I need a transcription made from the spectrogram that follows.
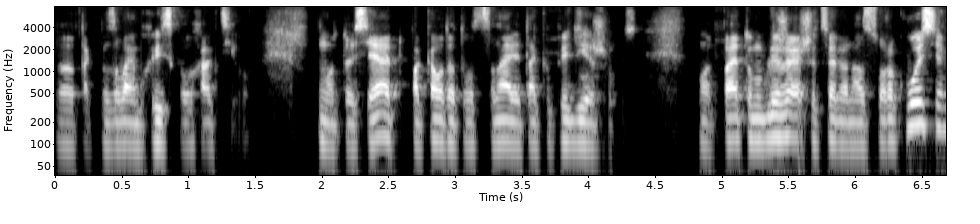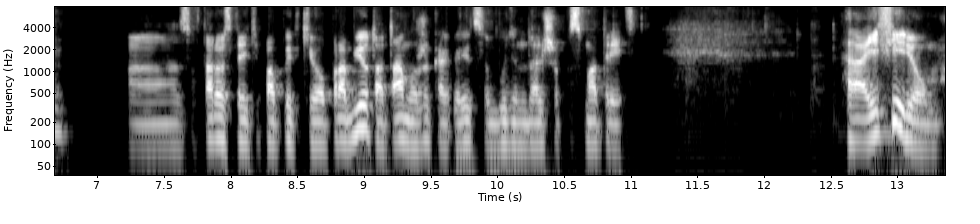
э, так называемых рисковых активов. Вот, то есть я пока вот этого сценария так и придерживаюсь. Вот, поэтому ближайшая цель у нас 48, со второй, с третьей попытки его пробьют, а там уже, как говорится, будем дальше посмотреть. А, эфириум.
